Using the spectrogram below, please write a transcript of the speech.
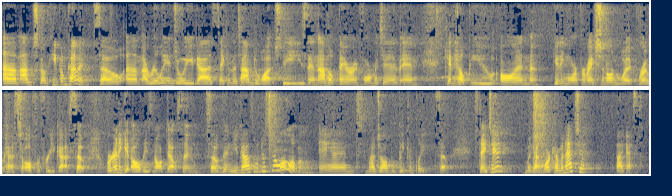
Um, I'm just going to keep them coming. So um, I really enjoy you guys taking the time to watch these, and I hope they are informative and can help you on getting more information on what Rogue has to offer for you guys. So we're going to get all these knocked out soon. So then you guys will just know all of them, and my job will be complete. So stay tuned. We got more coming at you. Bye, guys.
